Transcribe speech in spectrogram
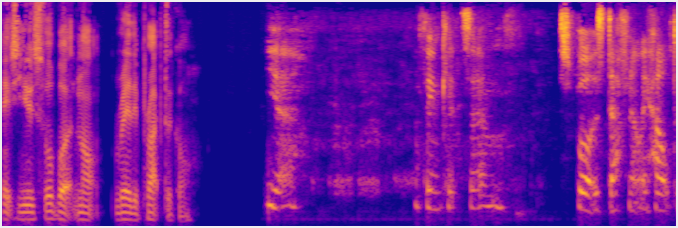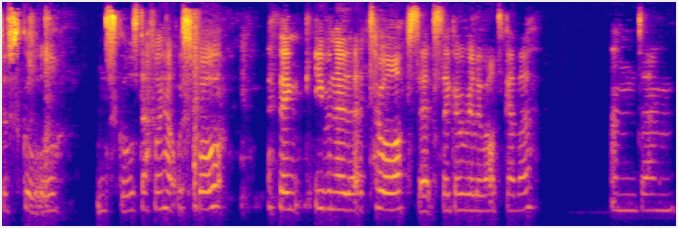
it's useful but not really practical. Yeah, I think it's um sport has definitely helped with school, and school's definitely helped with sport. I think even though they're total opposites, they go really well together. And um,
